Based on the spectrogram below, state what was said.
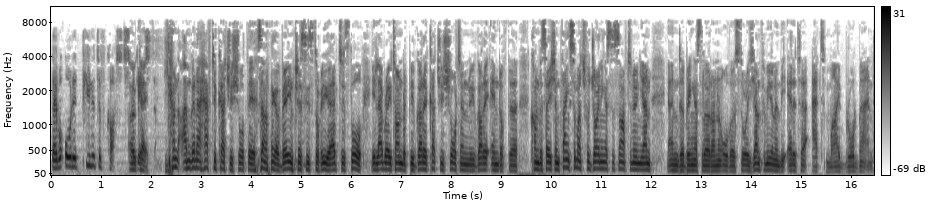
they were ordered punitive costs Okay. against them. Jan, I'm going to have to cut you short there. It sounds like a very interesting story you had to still elaborate on, but we've got to cut you short and we've got to end off the conversation. Thanks so much for joining us this afternoon, Jan, and uh, bringing us the load on all those stories. Jan Vermeulen, the editor at MyBroadband.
